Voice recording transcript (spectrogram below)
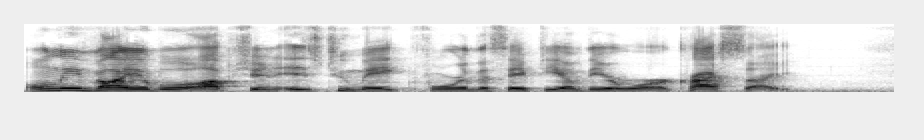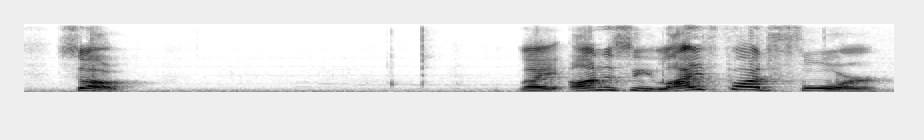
Only viable option is to make for the safety of the Aurora crash site. So, like, honestly, Life Pod 4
